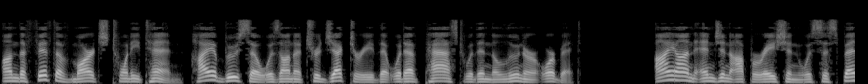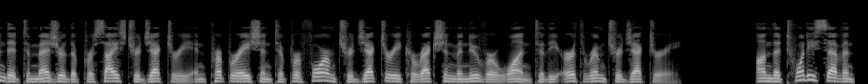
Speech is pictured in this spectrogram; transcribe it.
On 5 March 2010, Hayabusa was on a trajectory that would have passed within the lunar orbit. Ion engine operation was suspended to measure the precise trajectory in preparation to perform Trajectory Correction Maneuver 1 to the Earth rim trajectory. On 27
